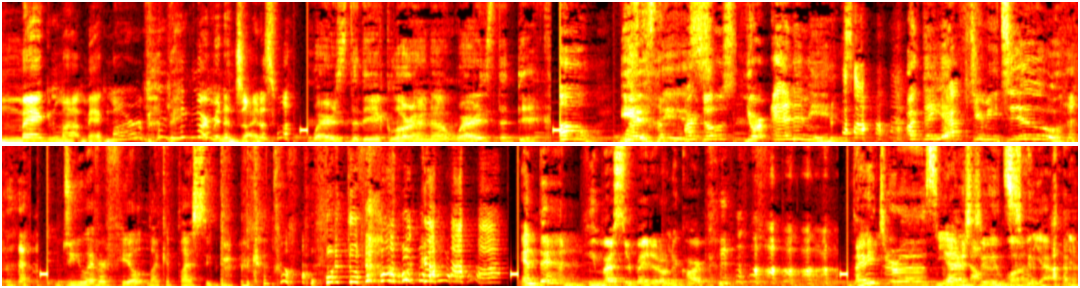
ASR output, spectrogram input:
Magma. Magmar? Magmar meningitis? What? Where's the dick, Lorena? Where is the dick? Oh! What is this? Are those your enemies? Are they after me too? Do you ever feel like a plastic bag? what the fuck? And then he masturbated on the carpet. Dangerous yeah, questions. No, was, yeah, yeah.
